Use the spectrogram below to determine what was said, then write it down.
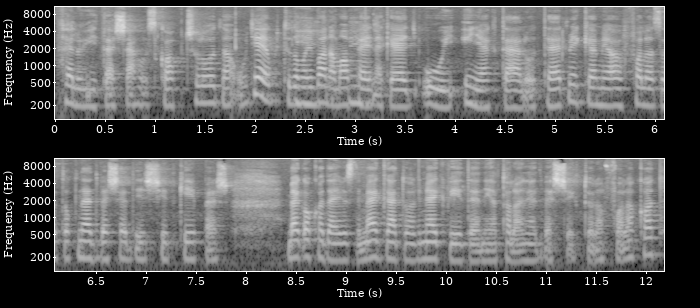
felújításához kapcsolódna. Ugye úgy tudom, hogy van a mapejnek egy új injektáló terméke, ami a falazatok nedvesedését képes megakadályozni, meggátolni, megvédeni a talajnedvességtől a falakat.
